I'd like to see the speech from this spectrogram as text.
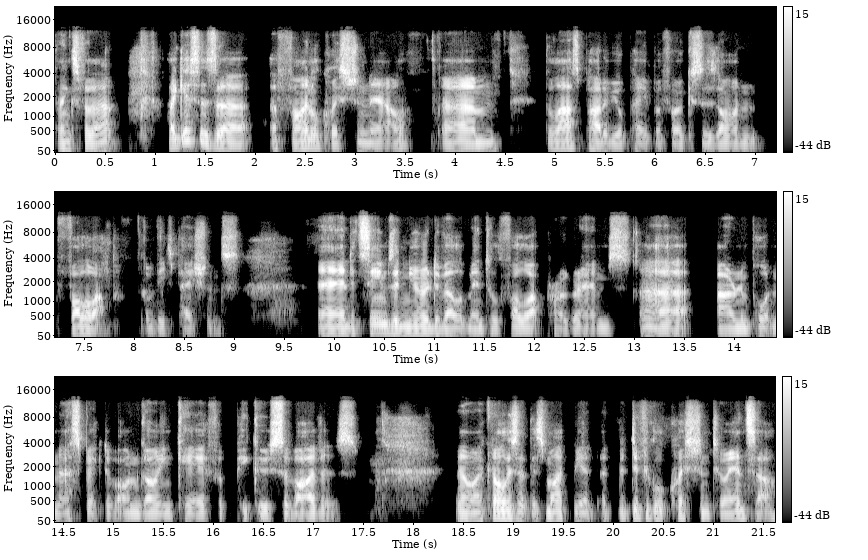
Thanks for that. I guess as a, a final question now, um, the last part of your paper focuses on follow-up of these patients. And it seems that neurodevelopmental follow-up programs uh, are an important aspect of ongoing care for PICU survivors. Now, I acknowledge that this might be a, a difficult question to answer,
